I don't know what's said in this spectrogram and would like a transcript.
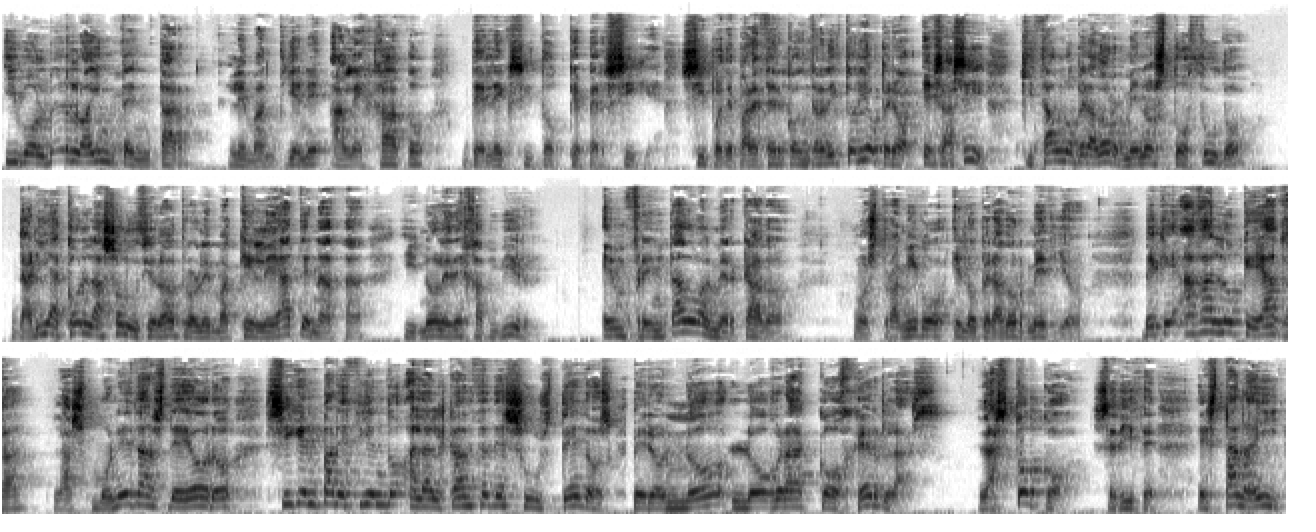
y volverlo a intentar, le mantiene alejado del éxito que persigue. Sí puede parecer contradictorio, pero es así. Quizá un operador menos tozudo daría con la solución al problema que le atenaza y no le deja vivir. Enfrentado al mercado, nuestro amigo el operador medio, ve que haga lo que haga, las monedas de oro siguen pareciendo al alcance de sus dedos, pero no logra cogerlas. Las toco, se dice, están ahí,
